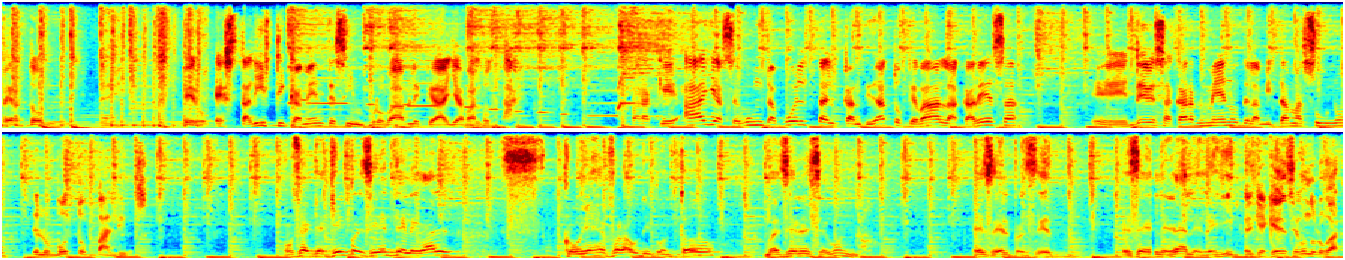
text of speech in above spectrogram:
Perdón, pero estadísticamente es improbable que haya balotaje. Para que haya segunda vuelta, el candidato que va a la cabeza eh, debe sacar menos de la mitad más uno de los votos válidos. O sea que aquí el presidente legal, con ese fraude y con todo, va a ser el segundo. Ese es el presidente. Ese es el legal, el legítimo. El que quede en segundo lugar.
